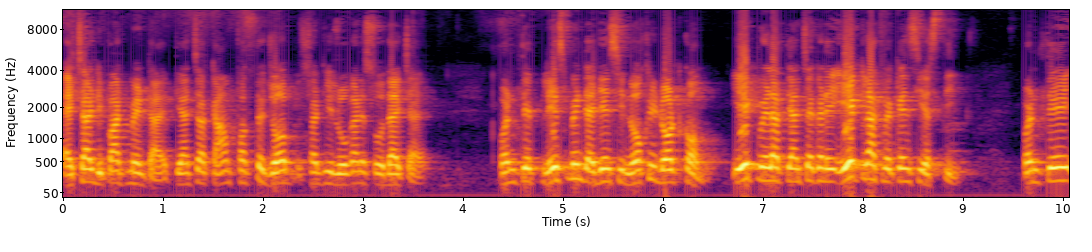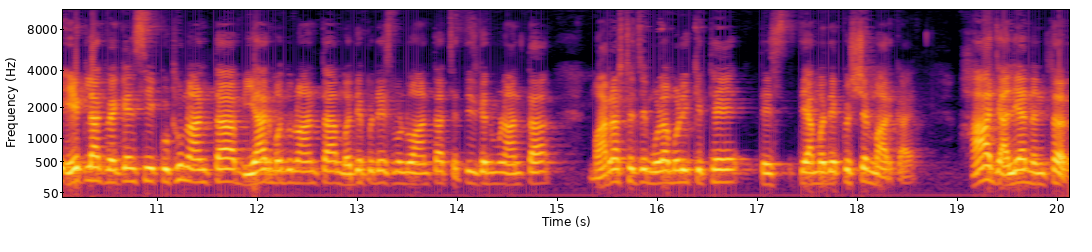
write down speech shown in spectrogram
एच आर डिपार्टमेंट आहे त्याचं काम फक्त जॉबसाठी लोकांना शोधायचं आहे. पण ते placement agency Naukri dot com एक वेळा त्यांच्याकडे एक लाख वॅकन्सी असती. पण ते एक लाख वॅकन्सी कुठून आणता? बिहारमधून आणता? मध्य प्रदेशमधून आणता? छत्तीसगडमधून आणता? महाराष्ट्राचे मुळामुळी किथे? ते त्यामध्ये क्वेश्चन मार्क आहे. हा झाल्यानंतर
